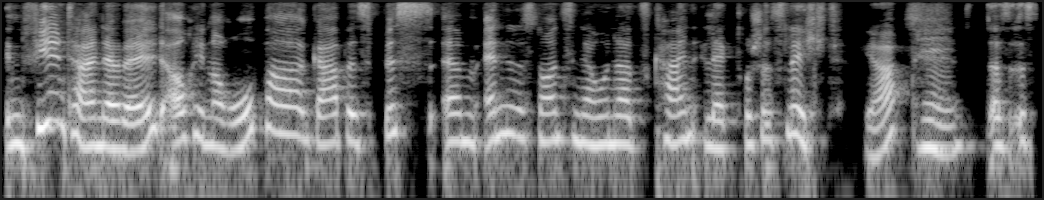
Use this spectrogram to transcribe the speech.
in vielen Teilen der Welt, auch in Europa, gab es bis ähm, Ende des 19. Jahrhunderts kein elektrisches Licht. Ja, hm. das ist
